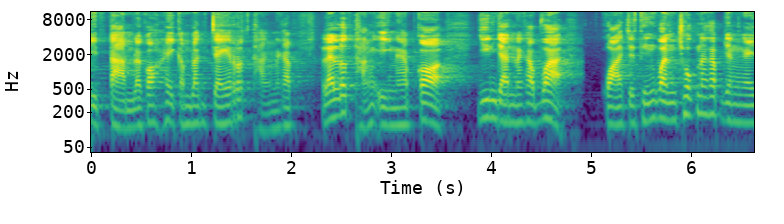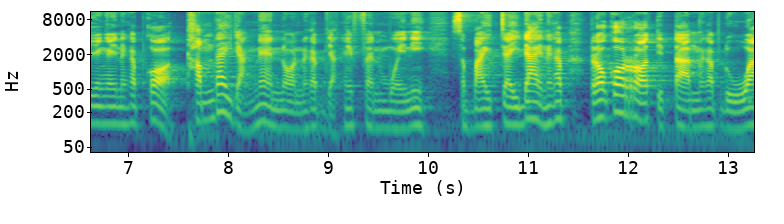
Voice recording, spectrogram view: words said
ติดตามแล้วก็ให้กำลังใจรถถังนะครับและรถถังเองนะครับก็ยืนยันนะครับว่ากว่าจะถึงวันชกนะครับยังไงยังไงนะครับ ก็ทำได้อย่างแน่นอนนะครับอยากให้แฟนมวยนี่สบายใจได้นะครับ เราก็รอติดตามนะครับ ดูว่า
